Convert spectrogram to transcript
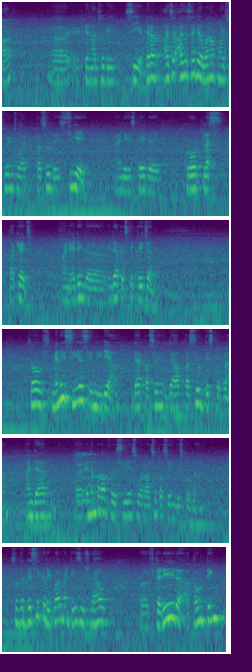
or uh, it can also be CA. There are as, I- as I said one of my students who had pursued is CA and he is paid a crore plus package and heading uh, India Pacific region. So many CS in India they are pursuing they have pursued this program and there are uh, a number of uh, CS who are also pursuing this program. So the basic requirement is you should have uh, studied accounting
